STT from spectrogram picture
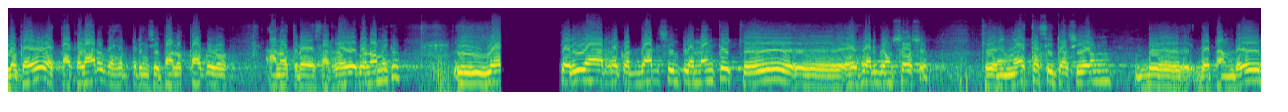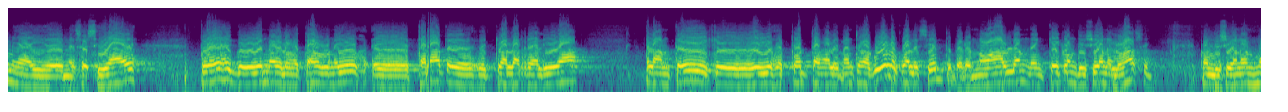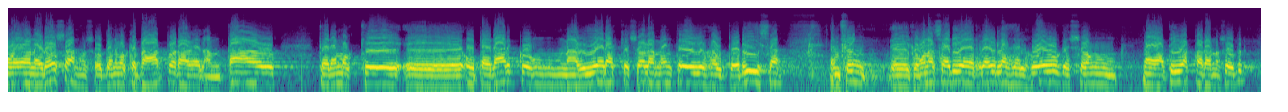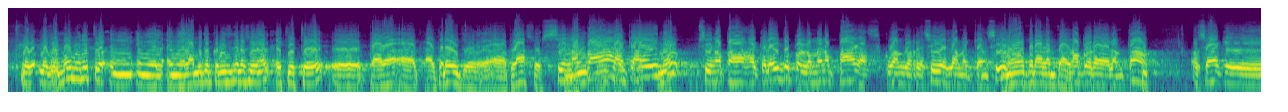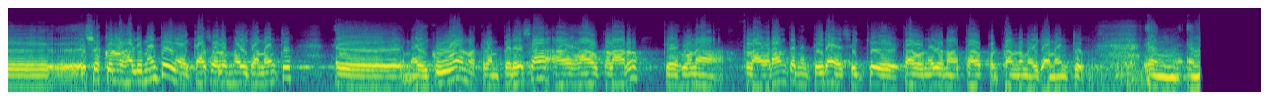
bloqueo está claro que es el principal obstáculo a nuestro desarrollo económico. Y yo quería recordar simplemente que eh, es vergonzoso que en esta situación de, pandemia y de necesidades, pues el gobierno de los Estados Unidos eh, trate de desvirtuar la realidad, plantee que ellos exportan alimentos a Cuba, lo cual es cierto, pero no hablan de en qué condiciones lo hacen. Condiciones muy onerosas, nosotros tenemos que pagar por adelantado, tenemos que eh, operar con navieras que solamente ellos autorizan, en fin, eh, con una serie de reglas del juego que son negativas para nosotros. Lo, que ministro, en, el, en, el, ámbito del comercio internacional es que usted eh, paga a, crédito, a plazo. Si no, pagas a crédito, si no pagas a crédito, por lo menos pagas cuando recibes la mercancía. No por adelantado. No por adelantado. O sea que eso es con los alimentos y en el caso de los medicamentos, eh, Medicuba, nuestra empresa, ha dejado claro que es una flagrante mentira decir que Estados Unidos nos ha estado exportando medicamentos en, en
